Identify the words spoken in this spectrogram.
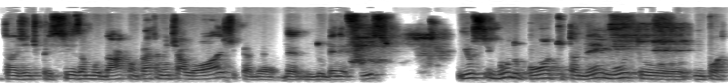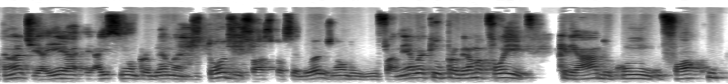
Então a gente precisa mudar completamente a lógica de, de, do benefício. E o segundo ponto também muito importante, aí, aí sim é um problema de todos os sócios torcedores, não do, do Flamengo, é que o programa foi criado com um foco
